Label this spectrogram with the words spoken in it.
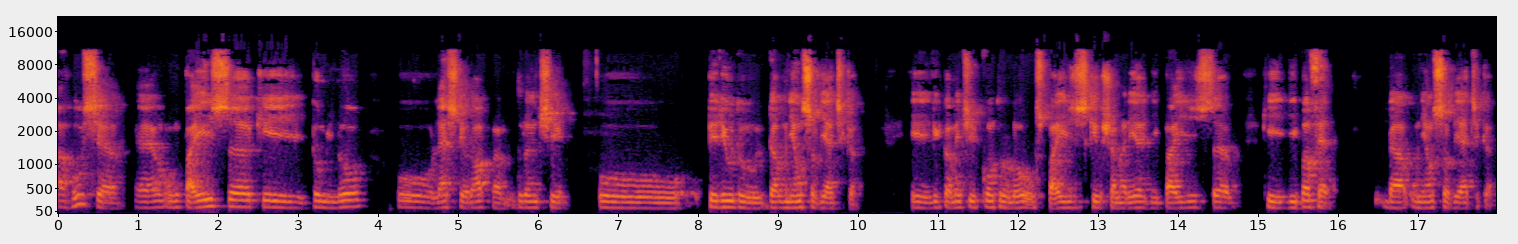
A Rússia é um país uh, que dominou o leste Europa durante o período da União Soviética e virtualmente controlou os países que eu chamaria de países uh, que de buffer da União Soviética.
